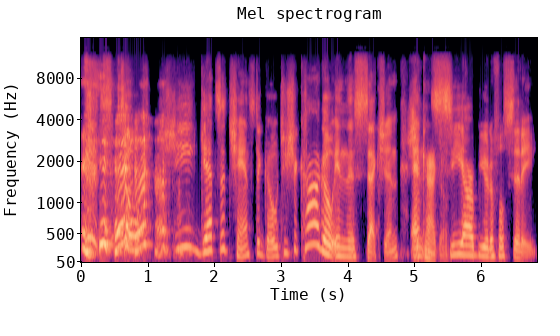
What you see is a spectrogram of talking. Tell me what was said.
so she gets a chance to go to Chicago in this section Chicago. and see our beautiful city.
